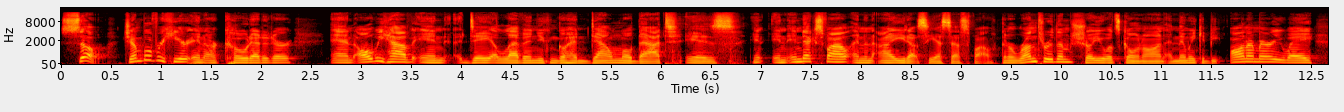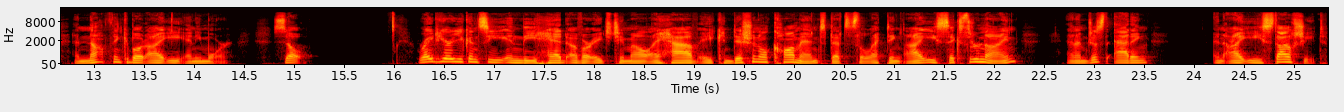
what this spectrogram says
So jump over here in our code editor. And all we have in day 11, you can go ahead and download that, is an index file and an IE.css file. To run through them, show you what's going on, and then we can be on our merry way and not think about IE anymore. So right here, you can see in the head of our HTML, I have a conditional comment that's selecting IE 6 through 9, and I'm just adding an IE style sheet.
